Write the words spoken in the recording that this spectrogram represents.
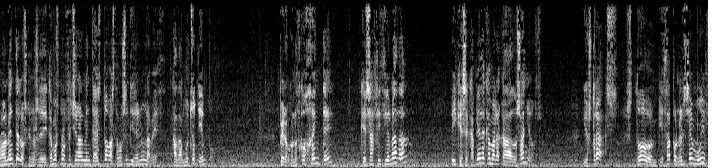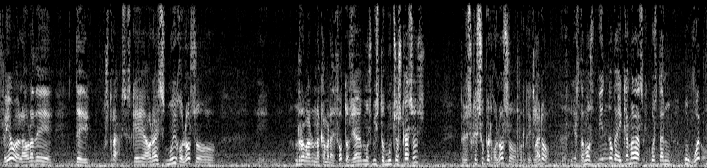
Normalmente los que nos dedicamos profesionalmente a esto gastamos el dinero una vez, cada mucho tiempo. Pero conozco gente que es aficionada y que se cambia de cámara cada dos años. Y ostras, esto empieza a ponerse muy feo a la hora de, ostras, es que ahora es muy goloso eh, robar una cámara de fotos. Ya hemos visto muchos casos, pero es que es súper goloso, porque claro, ya estamos viendo que hay cámaras que cuestan un huevo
